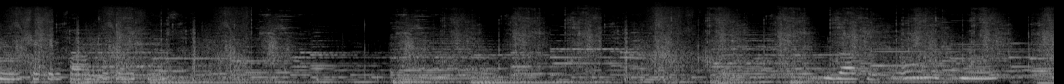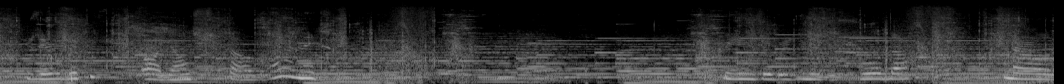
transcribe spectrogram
160 şekeri falan toplamış mıyız? Güzel olmuş mu? 159 Aa yanlışlıkla aldım ama neyse. Birinci bölümümüz de şurada. Hemen alalım.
